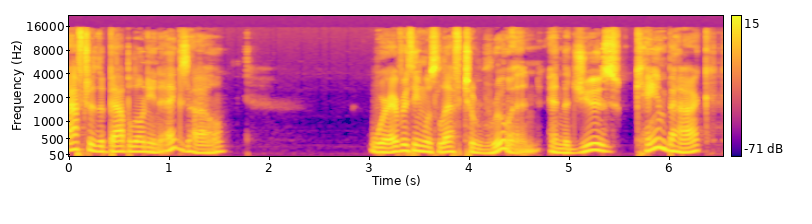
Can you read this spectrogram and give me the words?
after the Babylonian exile, where everything was left to ruin and the Jews came back,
